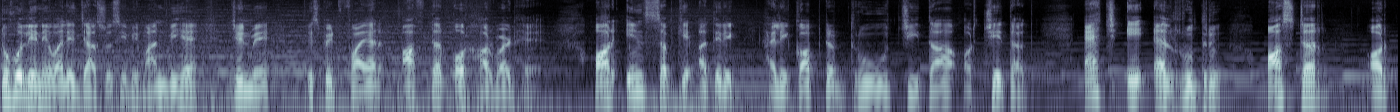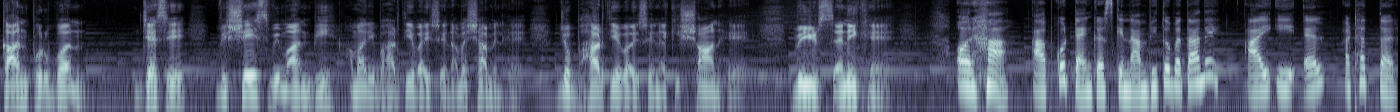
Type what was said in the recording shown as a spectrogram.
टोह लेने वाले जासूसी विमान भी हैं, जिनमें स्पिट फायर आफ्टर और हार्वर्ड है। और इन सब के अतिरिक्त हेलीकॉप्टर, ध्रुव, चीता और Chetak H A L Rudra Auster और कानपुर वन जैसे विशेष विमान भी हमारी भारतीय वायुसेना में शामिल हैं जो भारतीय वायुसेना की शान है। वीर सैनिक हैं। और हाँ आपको टैंकर्स के नाम भी तो बता दें आई ई एल अठहत्तर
